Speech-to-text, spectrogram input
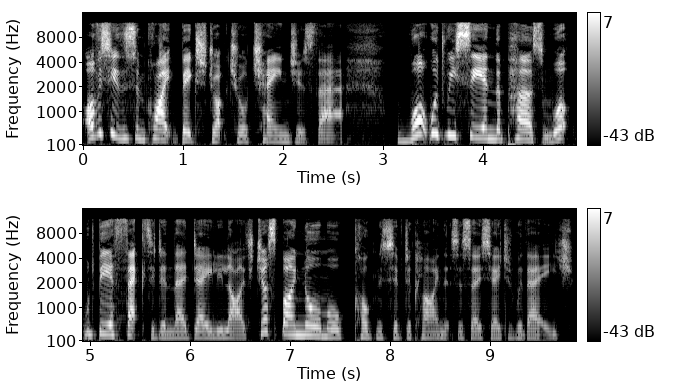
obviously, there's some quite big structural changes there. What would we see in the person? What would be affected in their daily lives just by normal cognitive decline that's associated with age?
